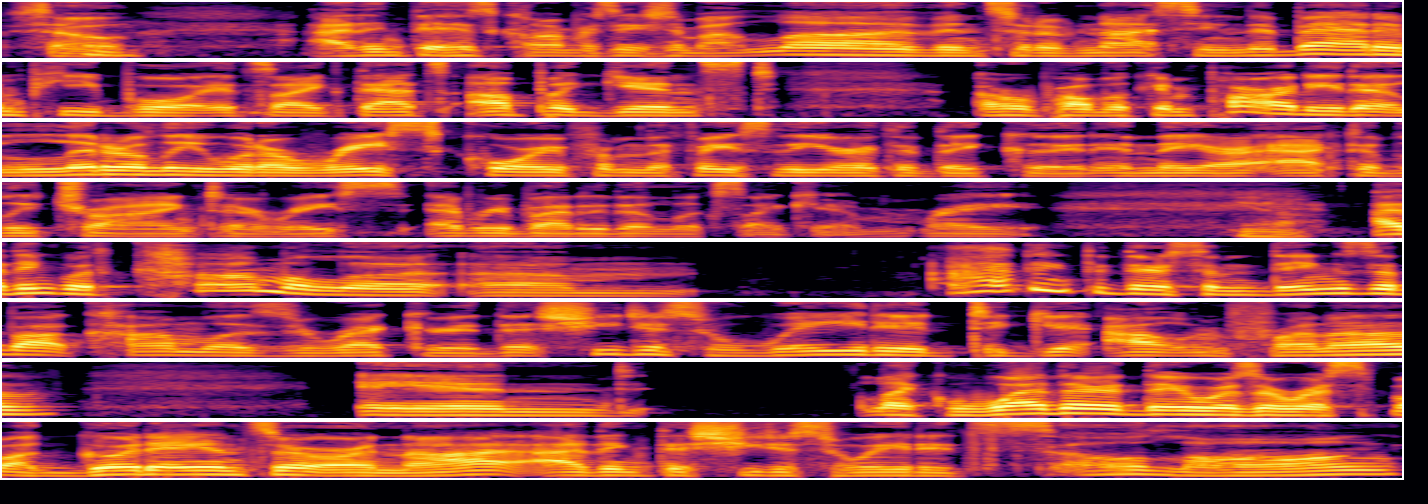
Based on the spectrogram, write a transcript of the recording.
So. Mm. I think that his conversation about love and sort of not seeing the bad in people, it's like that's up against a Republican Party that literally would erase Corey from the face of the earth if they could, and they are actively trying to erase everybody that looks like him, right? Yeah. I think with Kamala, um, I think that there's some things about Kamala's record that she just waited to get out in front of, and like whether there was a, resp- a good answer or not, I think that she just waited so long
